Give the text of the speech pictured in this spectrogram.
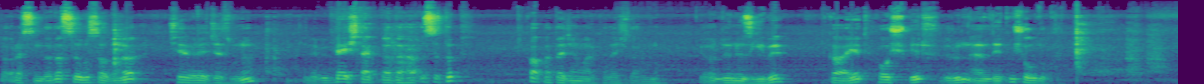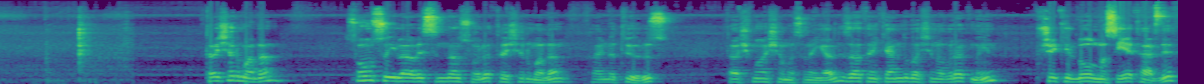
Sonrasında da sıvı sabuna çevireceğiz bunu. Şöyle bir 5 dakika daha ısıtıp kapatacağım arkadaşlar bunu. Gördüğünüz gibi gayet hoş bir ürün elde etmiş olduk. Taşırmadan son su ilavesinden sonra taşırmadan kaynatıyoruz. Taşma aşamasına geldi. Zaten kendi başına bırakmayın. Bu şekilde olması yeterli.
